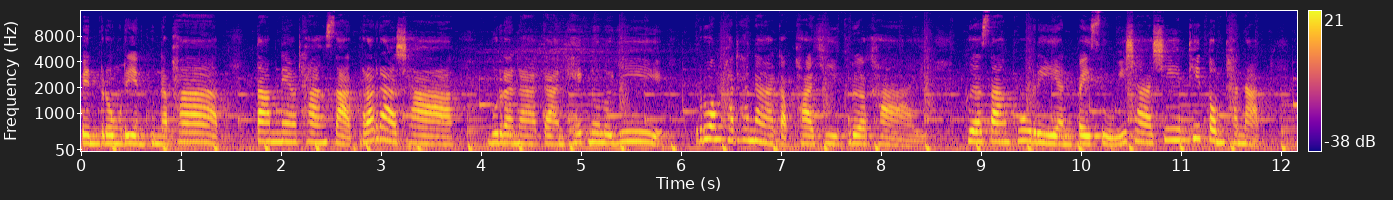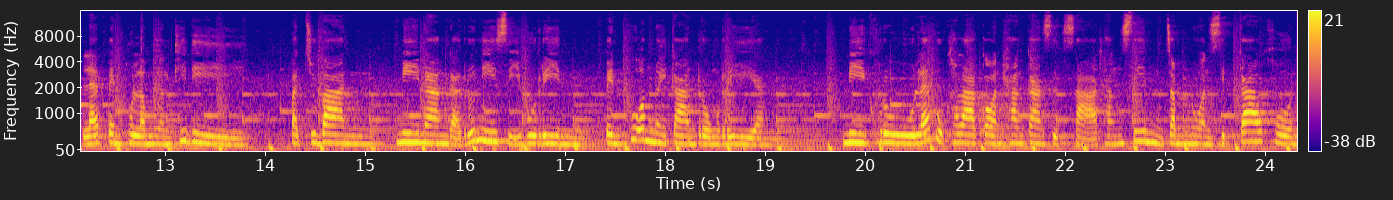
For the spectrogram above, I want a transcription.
เป็นโรงเรียนคุณภาพ ตามแนวทางศาสตร์พระราชา บูรณาการเทคโนโลยี ร่วมพัฒนากับภาคีเครือข่าย เพื่อสร้างผู้เรียนไปสู่วิชาชีพที่ตนถนัด และเป็นพลเมืองที่ดี ปัจจุบันมีนางดารุณีศรีบุริน เป็นผู้อำนวยการโรงเรียน มีครูและบุคลากรทางการศึกษาทั้งสิ้นจำนวน 19 คน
